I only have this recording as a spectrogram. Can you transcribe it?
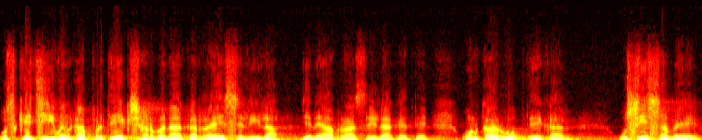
उसके जीवन का प्रत्येक क्षण बनाकर रहस्य लीला, जिन्हें आप रासलीला कहते हैं, उनका रूप देकर उसी समय,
